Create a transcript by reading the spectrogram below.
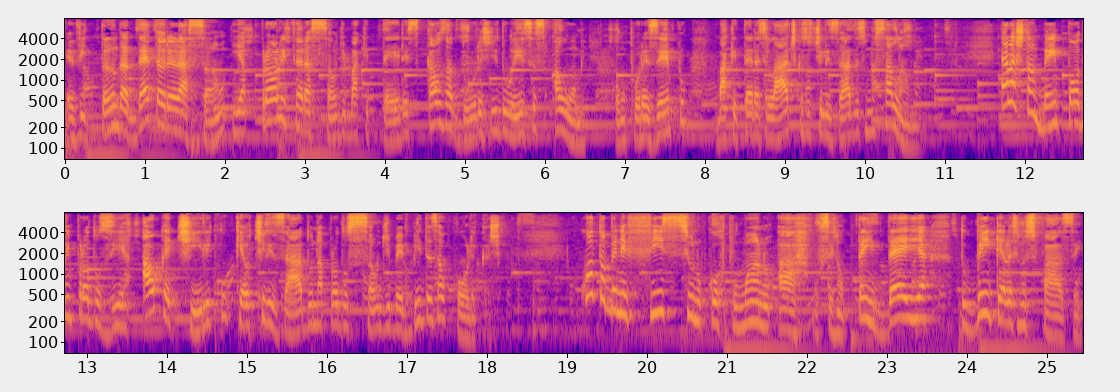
evitando a deterioração e a proliferação de bactérias causadoras de doenças ao homem, como por exemplo, bactérias láticas utilizadas no salame. Elas também podem produzir álcool etílico, que é utilizado na produção de bebidas alcoólicas. Quanto ao benefício no corpo humano, ah, vocês não têm ideia do bem que elas nos fazem.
